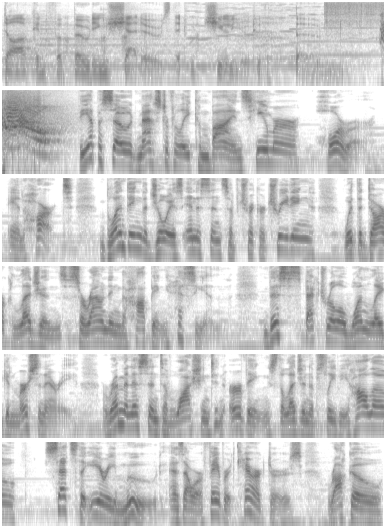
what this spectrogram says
dark and foreboding shadows that would chill you to the bone. The episode masterfully combines humor, horror, and heart, blending the joyous innocence of trick or treating with the dark legends surrounding the hopping Hessian. This spectral one legged mercenary, reminiscent of Washington Irving's The Legend of Sleepy Hollow, sets the eerie mood as our favorite characters, Rocko,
